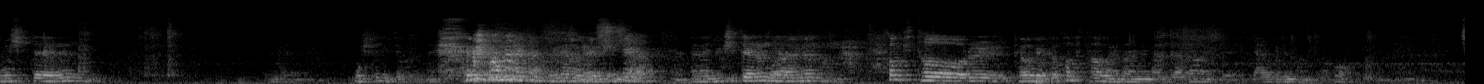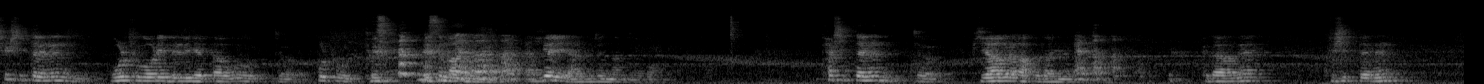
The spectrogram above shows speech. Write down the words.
50대는 50대는 잊어버렸네. 60대는 뭐냐면 컴퓨터를 배우겠다고 컴퓨터 학원에 다니는 남자가 이제 얄궂은 남자고 70대는 골프거리 늘리겠다고 저 골프 레슨 받는 남자 이게 얄궂은 남자고. 80대는 저 비아그라 갖고 다니는 남자. 그 다음에 90대는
